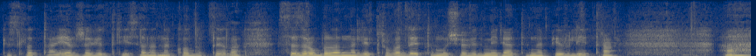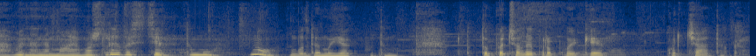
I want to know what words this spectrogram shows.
кислота. Я вже відрізала, наколотила. Все зробила на літр води, тому що відміряти на пів літра. В мене немає можливості, тому ну, будемо як будемо. Тобто почали пропойки курчаток.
